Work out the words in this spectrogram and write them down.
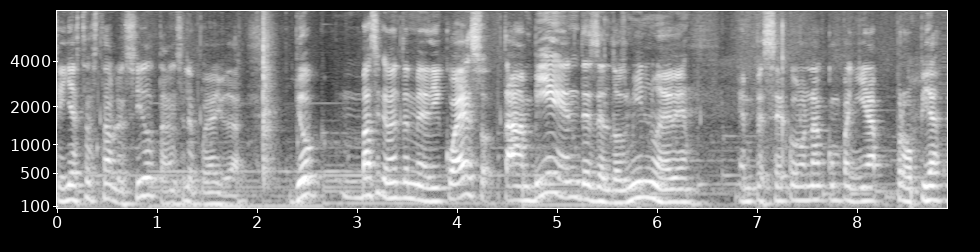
que ya está establecido, también se le puede ayudar. Yo básicamente me dedico a eso. También desde el 2009 empecé con una compañía propia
